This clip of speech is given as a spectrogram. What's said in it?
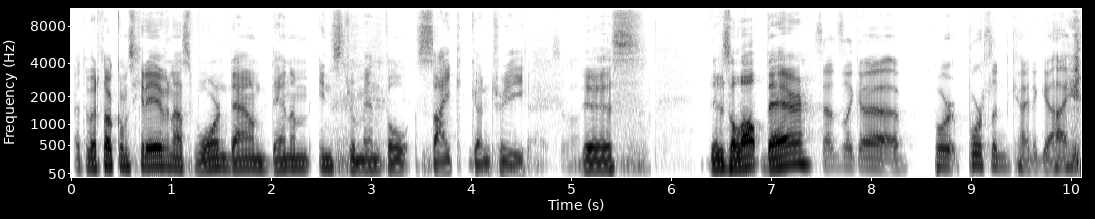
Het wordt ook omschreven als worn down denim instrumental psych country. Dus there's a lot there. Sounds like a, a Por- Portland kind of guy.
